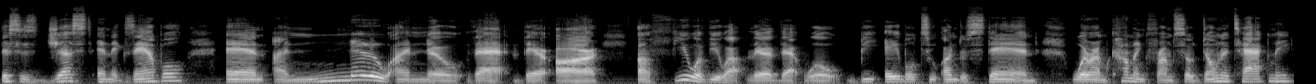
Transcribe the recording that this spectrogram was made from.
This is just an example. And I know, I know that there are a few of you out there that will be able to understand where I'm coming from. So don't attack me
